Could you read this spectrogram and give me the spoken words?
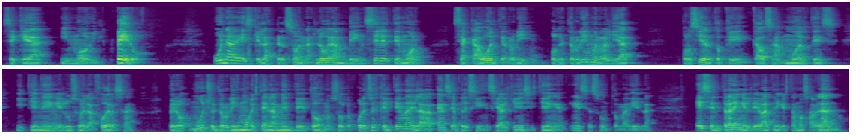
se queda inmóvil. Pero una vez que las personas logran vencer el temor, se acabó el terrorismo. Porque el terrorismo en realidad por cierto, que causa muertes y tienen el uso de la fuerza, pero mucho el terrorismo está en la mente de todos nosotros. Por eso es que el tema de la vacancia presidencial, quiero insistir en, ese asunto, Mariela, es centrar en el debate en el que estamos hablando.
